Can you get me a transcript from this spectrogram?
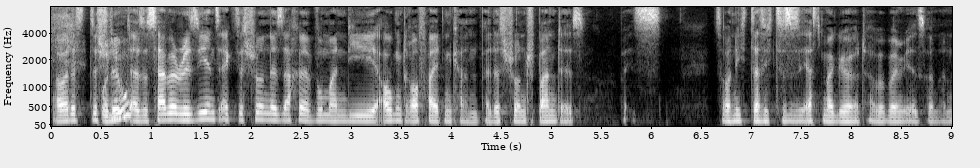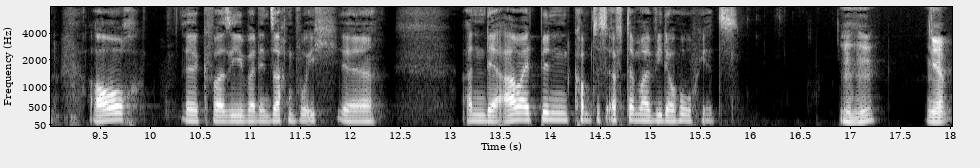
Aber das, das stimmt, also Cyber Resilience Act ist schon eine Sache, wo man die Augen drauf halten kann, weil das schon spannend ist. Weil Es ist auch nicht, dass ich das das erste Mal gehört habe bei mir, sondern auch äh, quasi bei den Sachen, wo ich äh, an der Arbeit bin, kommt es öfter mal wieder hoch jetzt. Mhm. Ja.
